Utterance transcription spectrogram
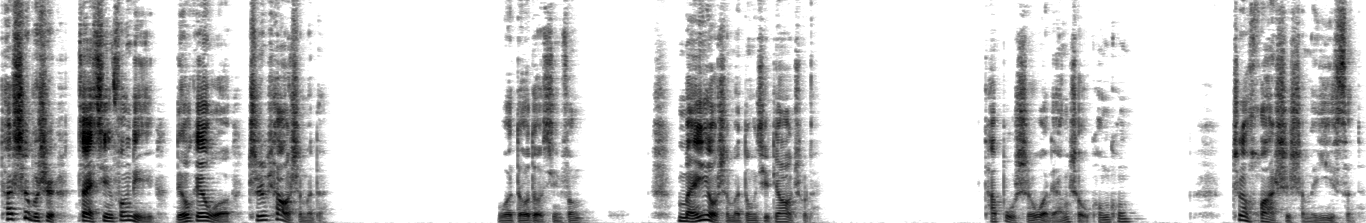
他是不是在信封里留给我支票什么的？我抖抖信封，没有什么东西掉出来。他不使我两手空空，这话是什么意思呢？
